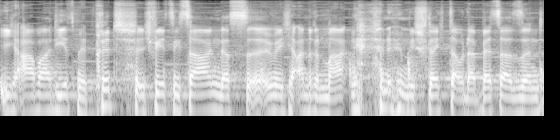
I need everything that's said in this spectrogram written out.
ich arbeite jetzt mit Pritt. Ich will jetzt nicht sagen, dass äh, irgendwelche anderen Marken irgendwie schlechter oder besser sind.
